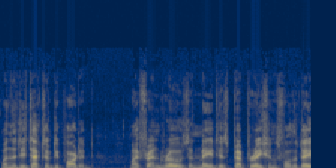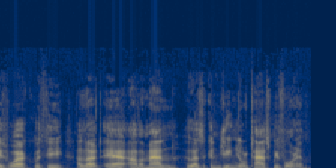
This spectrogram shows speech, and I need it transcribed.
When the detective departed, my friend rose and made his preparations for the day's work with the alert air of a man who has a congenial task before him.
